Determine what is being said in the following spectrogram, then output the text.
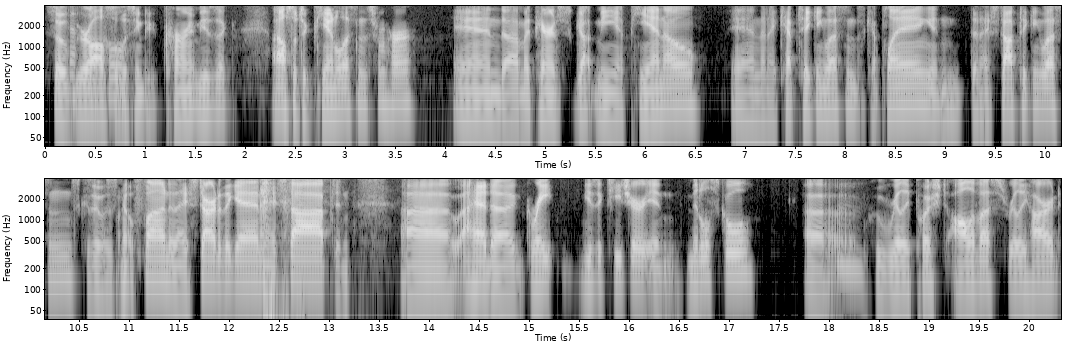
So That's we were so also cool. listening to current music. I also took piano lessons from her, and uh, my parents got me a piano. And then I kept taking lessons, kept playing, and then I stopped taking lessons because it was no fun. And I started again, and I stopped. And uh, I had a great music teacher in middle school uh, Mm. who really pushed all of us really hard.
